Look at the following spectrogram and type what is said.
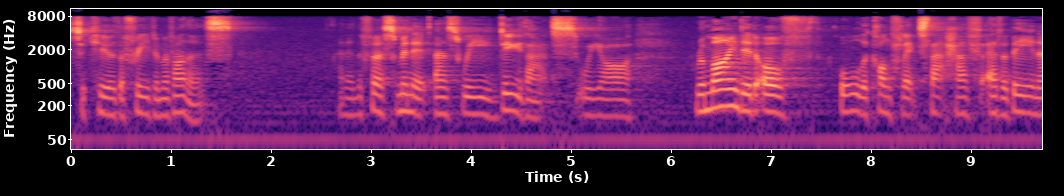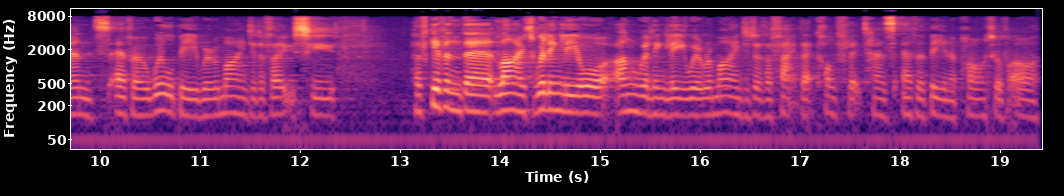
secure the freedom of others. And in the first minute, as we do that, we are reminded of all the conflicts that have ever been and ever will be. We're reminded of those who have given their lives willingly or unwillingly, we're reminded of the fact that conflict has ever been a part of our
